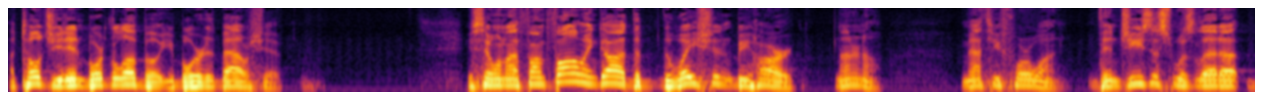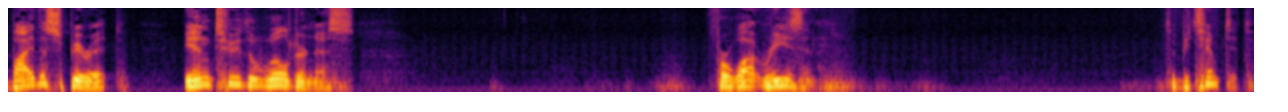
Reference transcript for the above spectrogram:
I told you you didn't board the love boat, you boarded the battleship. You say, well, if I'm following God, the, the way shouldn't be hard. No, no, no. Matthew 4 1. Then Jesus was led up by the Spirit into the wilderness. For what reason? To be tempted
